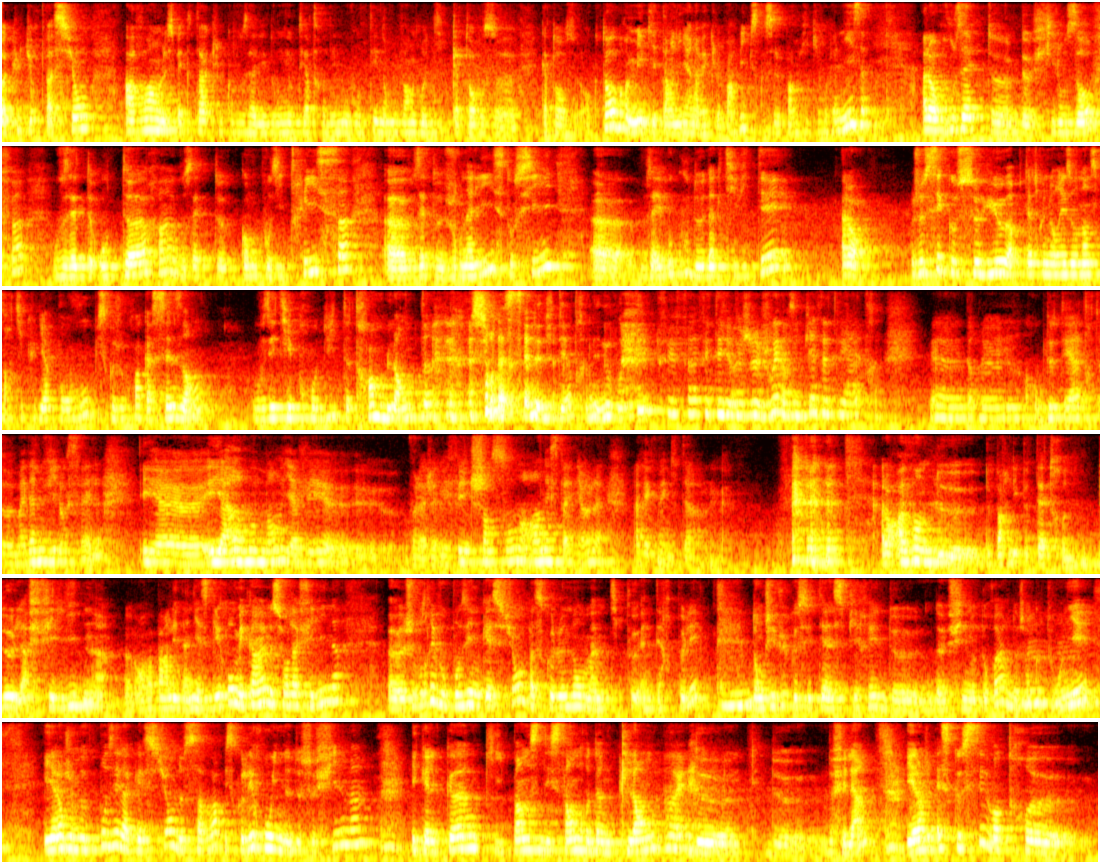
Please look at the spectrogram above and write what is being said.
À Culture Passion avant le spectacle que vous allez donner au Théâtre des Nouveautés dans le vendredi 14, 14 euh, octobre, mais qui est en lien avec le Parvis, puisque c'est le Parvis qui organise. Alors, vous êtes euh, philosophe, vous êtes auteur, vous êtes compositrice, euh, vous êtes journaliste aussi, vous avez beaucoup d'activités. Alors, je sais que ce lieu a peut-être une résonance particulière pour vous, puisque je crois qu'à 16 ans, vous étiez produite tremblante sur la scène du théâtre des nouveautés. C'est ça, c'était, euh, je jouais dans une pièce de théâtre, euh, dans le, groupe de théâtre de Madame Villocel. Et, euh, et, à un moment, il y avait, voilà, j'avais fait une chanson en espagnol avec ma guitare. Alors avant de, parler peut-être de la féline, euh, on va parler d'Agnès Guéraud, mais quand même sur la féline, euh, je voudrais vous poser une question parce que le nom m'a un petit peu interpellée. Mhm. Donc j'ai vu que c'était inspiré d'un film d'horreur de Jacques mhm. Tournier. Et alors je me posais la question de savoir, puisque l'héroïne de ce film est quelqu'un qui pense descendre d'un clan de, de, de, félins. Et alors est-ce que c'est votre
